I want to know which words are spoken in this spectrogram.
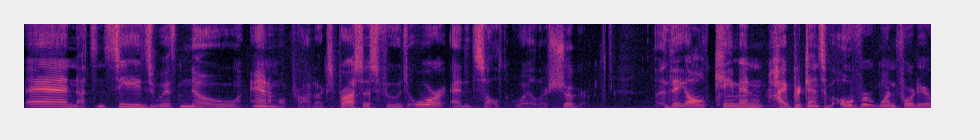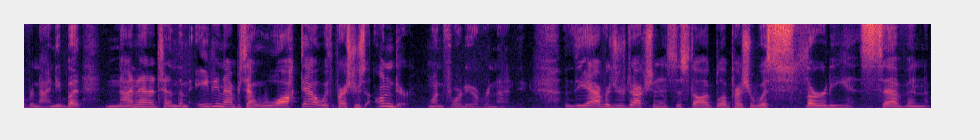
and nuts and seeds with no animal products, processed foods, or added salt, oil, or sugar they all came in hypertensive, over 140 over 90, but 9 out of 10 of them, 89%, walked out with pressures under 140 over 90. The average reduction in systolic blood pressure was 37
